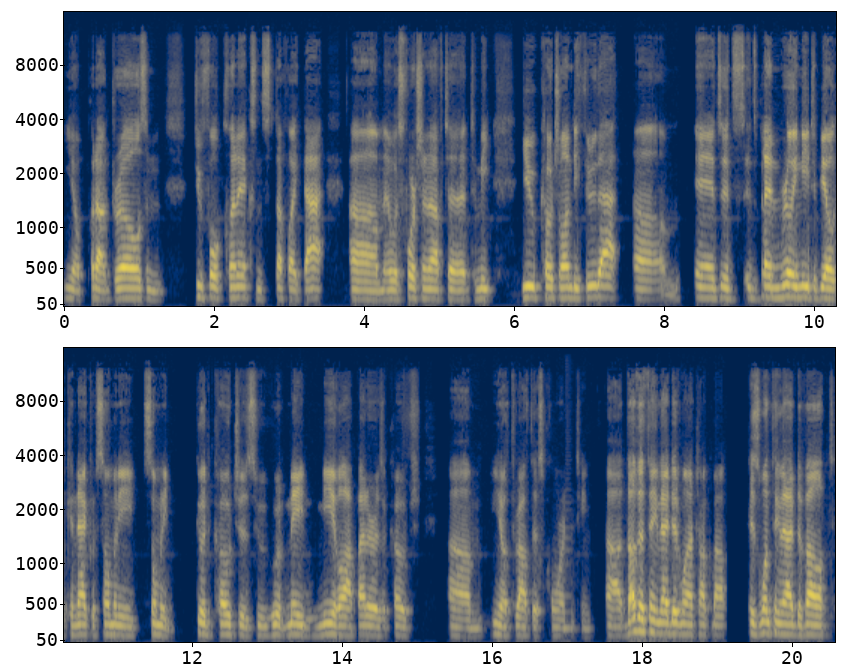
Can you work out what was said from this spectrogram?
you know, put out drills and do full clinics and stuff like that. Um, and was fortunate enough to to meet you, Coach Lundy, through that. Um, it's it's it's been really neat to be able to connect with so many so many good coaches who, who have made me a lot better as a coach, um, you know, throughout this quarantine. Uh, the other thing that I did want to talk about is one thing that I've developed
